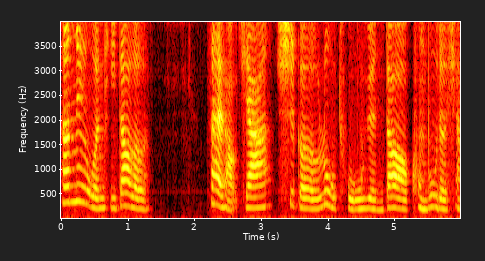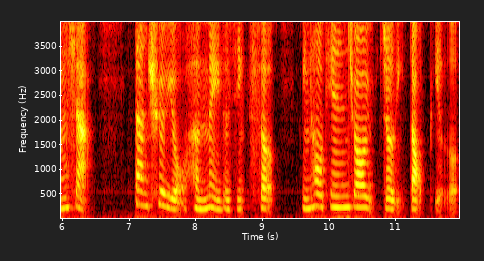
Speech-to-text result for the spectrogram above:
他那文提到了，在老家是个路途远到恐怖的乡下，但却有很美的景色。明后天就要与这里道别了。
